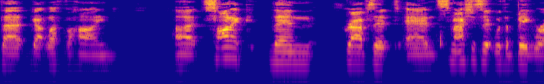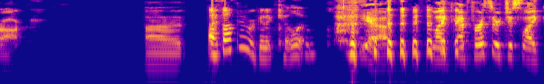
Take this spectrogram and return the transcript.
that got left behind. Uh, Sonic then grabs it and smashes it with a big rock. Uh, I thought they were gonna kill him. yeah. like, at first they're just like,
